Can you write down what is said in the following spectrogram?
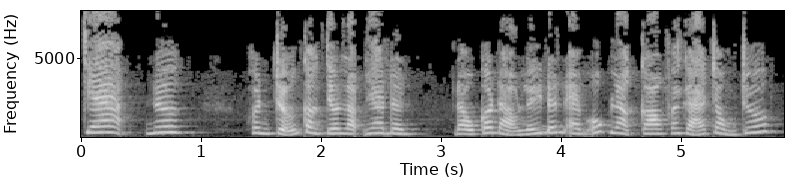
Cha nương huynh trưởng còn chưa lập gia đình đâu có đạo lý đến em út là con phải gả chồng trước.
